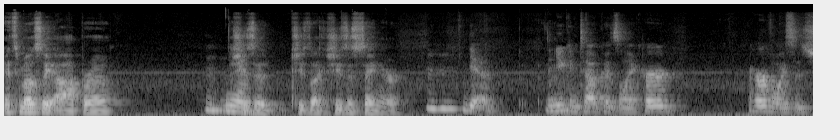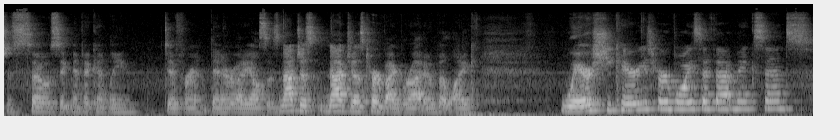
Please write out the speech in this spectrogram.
It's mostly opera. Mhm. Yeah. She's a she's like she's a singer. Yeah. And you can tell because like her, her voice is just so significantly different than everybody else's. Not just not just her vibrato, but like where she carries her voice, if that makes sense.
